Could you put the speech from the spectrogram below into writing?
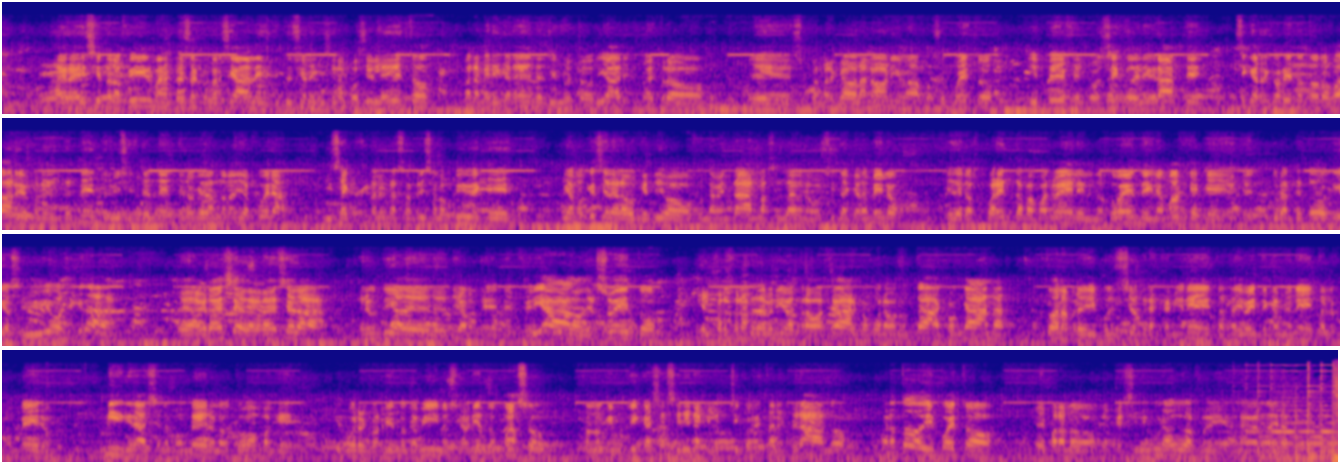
agradeciendo a las firmas, empresas comerciales, instituciones que hicieron posible esto, Panamerican Energy, nuestro diario, nuestro eh, supermercado La Anónima, por supuesto, IPF, el Consejo Deliberante, así que recorriendo todos los barrios con el intendente, el viceintendente, no quedando nadie afuera y sacándole una sonrisa a los pibes que digamos que ese era el objetivo fundamental, más allá de una bolsita de caramelo, y de los 40 Papá Noel, los duendes y la magia que, que durante todo el día se vivió. Así que nada, eh, agradecer, agradecer a, en un día de, de, digamos, de, de feriado, de asueto, que el personal haya venido a trabajar con buena voluntad, con ganas, toda la predisposición de las camionetas, hay 20 camionetas, los bomberos, mil gracias a los bomberos, la autobomba que, que fue recorriendo caminos y abriendo paso con lo que implica esa sirena que los chicos están esperando. Bueno, todo dispuesto eh, para lo, que sin ninguna duda fue una verdadera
